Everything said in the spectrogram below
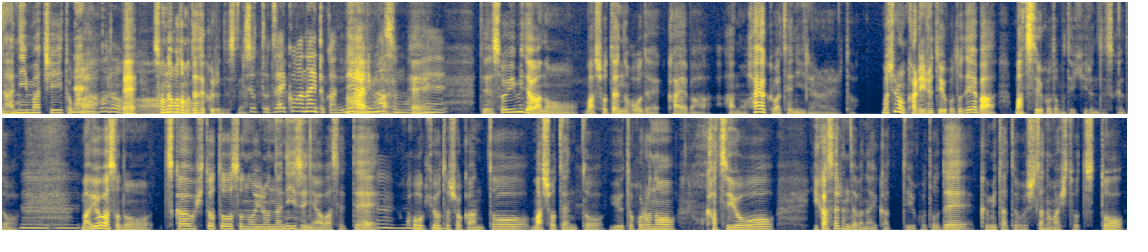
あ何待ちとなるかほど。えそんなことも出てくるんですね。ち。ょっと在庫がないとかね、はいありますもんはいね。でそういう意味ではあの、まあ、書店の方で買えばあの早くは手に入れられると。もちろん借りるということで言えば待つということもできるんですけど、うんうんまあ、要はその使う人とそのいろんなニーズに合わせて、公共図書館と、まあ、書店というところの活用を活かせるんではないかっていうことで組み立てをしたのが一つと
